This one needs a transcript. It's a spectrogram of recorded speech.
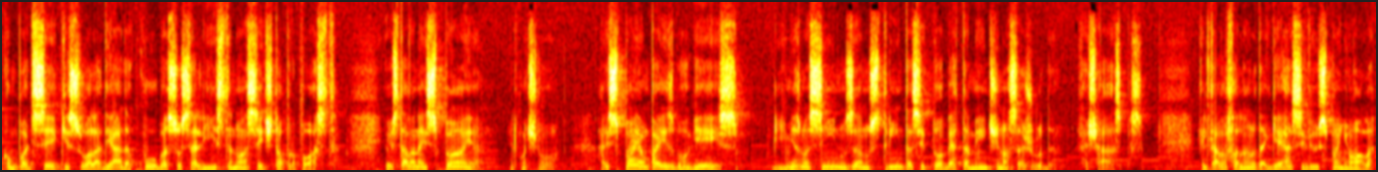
Como pode ser que sua ladeada Cuba socialista não aceite tal proposta? Eu estava na Espanha, ele continuou. A Espanha é um país burguês e, mesmo assim, nos anos 30 citou abertamente nossa ajuda. Fecha aspas. Ele estava falando da Guerra Civil Espanhola,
